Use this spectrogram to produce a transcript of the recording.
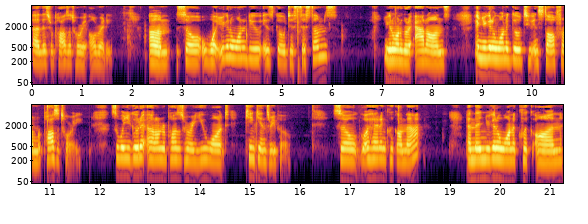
uh, this repository already. Um, so what you're going to want to do is go to Systems, you're going to want to go to add-ons and you're going to want to go to install from repository. So when you go to add-on repository, you want Kinkins repo. So go ahead and click on that. And then you're going to want to click on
